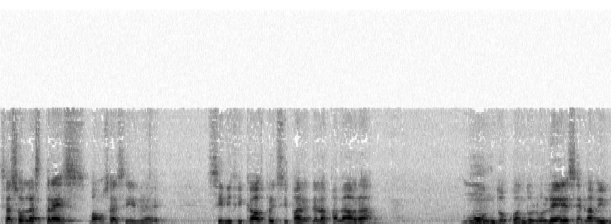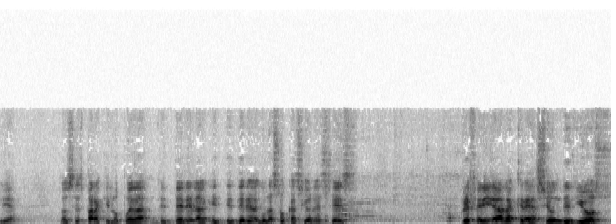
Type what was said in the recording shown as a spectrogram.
Esas son las tres, vamos a decir, eh, significados principales de la palabra mundo cuando lo lees en la Biblia, entonces para que lo puedan entender en, entender en algunas ocasiones es referida a la creación de Dios,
